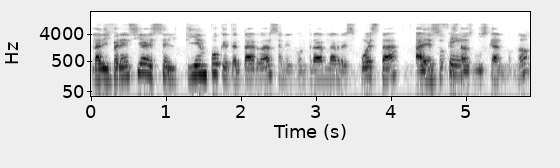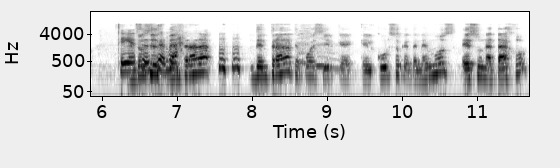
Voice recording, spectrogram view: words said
la diferencia es el tiempo que te tardas en encontrar la respuesta a eso que estás buscando, ¿no? Entonces, De, entrada, de entrada te puedo decir que, el curso que tenemos es un atajo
